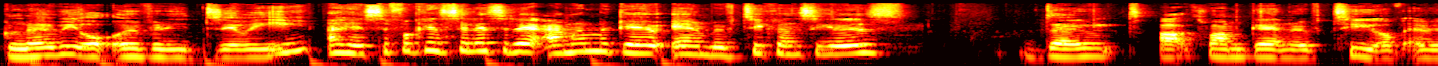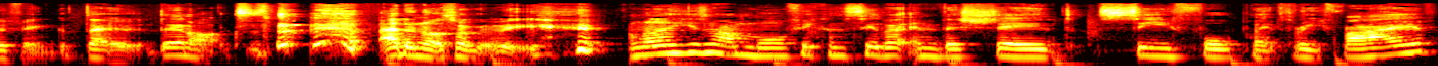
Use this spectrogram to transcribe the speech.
glowy or overly dewy. Okay, so for concealer today, I'm going to go in with two concealers. Don't ask why I'm going with two of everything. Don't, don't ask. I don't know what's wrong with me. I'm to use my Morphe concealer in the shade C4.35.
